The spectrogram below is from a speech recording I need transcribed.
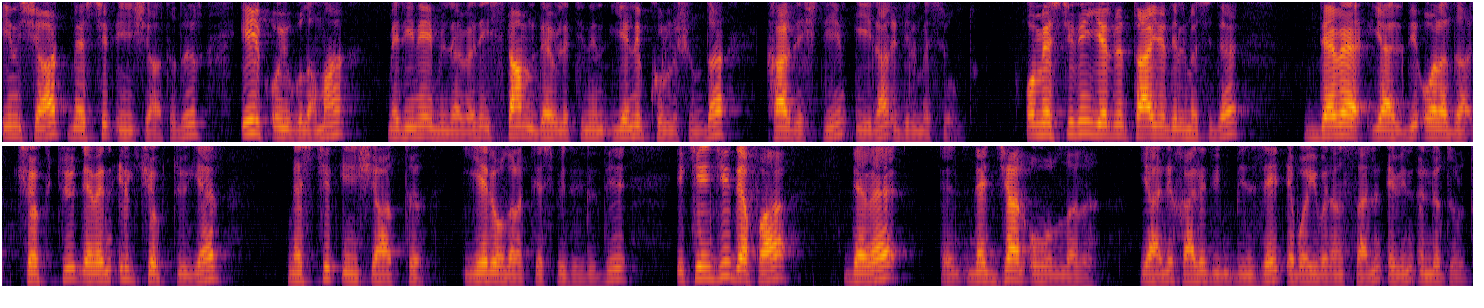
inşaat mescit inşaatıdır. İlk uygulama Medine-i Münevvere'de İslam Devleti'nin yeni kuruluşunda kardeşliğin ilan edilmesi oldu. O mescidin yerinin tayin edilmesi de deve geldi orada çöktü. Devenin ilk çöktüğü yer mescit inşaatı yeri olarak tespit edildi. İkinci defa deve e, Neccar oğulları yani Halid bin- Zeyd Ebu Eyyub el Ensari'nin evinin önünde durdu.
